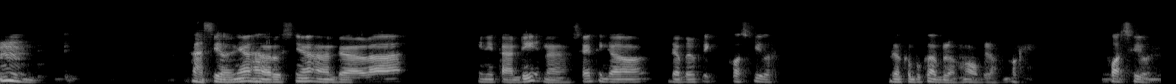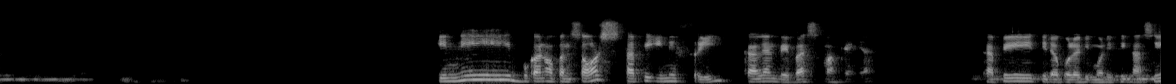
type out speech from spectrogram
hasilnya harusnya adalah ini tadi. Nah, saya tinggal double klik post viewer. Udah kebuka belum? Oh, belum. Oke. Okay. Post viewer. Ini bukan open source, tapi ini free. Kalian bebas makainya. Tapi tidak boleh dimodifikasi,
